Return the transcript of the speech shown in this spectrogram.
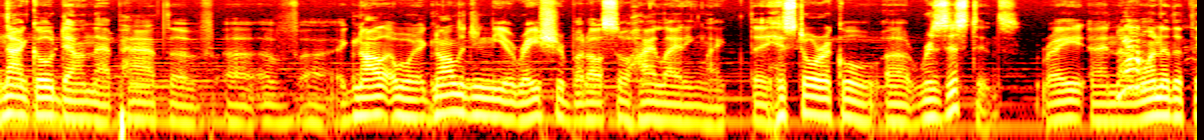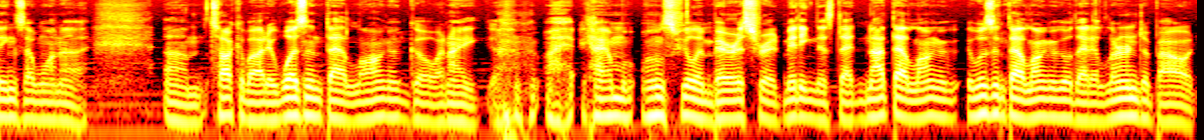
not go down that path of uh, of uh, acknowledge, acknowledging the erasure, but also highlighting like the historical uh, resistance, right? And uh, Yeah. one of the things I want to um, talk about it wasn't that long ago, and I I, I almost feel embarrassed for admitting this that not that long ago, it wasn't that long ago that I learned about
